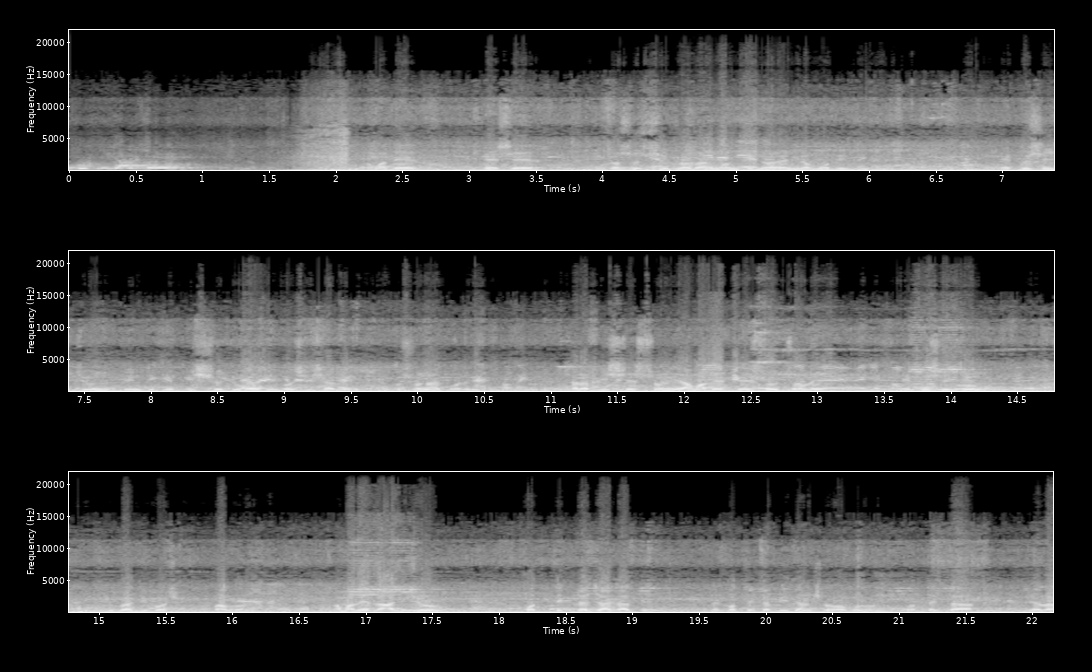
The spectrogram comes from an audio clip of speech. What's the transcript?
উপস্থিত আছেন, আমাদের দেশের যশস্বী প্রধানমন্ত্রী নরেন্দ্র মোদীজি একুশে জুন দিনটিকে বিশ্ব যুগা দিবস হিসাবে ঘোষণা করেন। সারা বিশ্বের সঙ্গে আমাদের দেশেও চলে একুশে জুন যুগা দিবস পালন। আমাদের রাজ্য প্রত্যেকটা জায়গাতে প্রত্যেকটা বিধানসভা বলুন, প্রত্যেকটা জেলা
